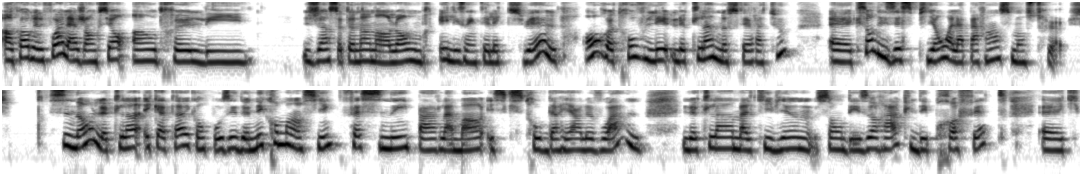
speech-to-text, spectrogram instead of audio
Encore une fois, la jonction entre les gens se tenant dans l'ombre et les intellectuels, on retrouve le clan Nosferatu, euh, qui sont des espions à l'apparence monstrueuse. Sinon, le clan Ekata est composé de nécromanciens fascinés par la mort et ce qui se trouve derrière le voile. Le clan Malkivian sont des oracles, des prophètes euh, qui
